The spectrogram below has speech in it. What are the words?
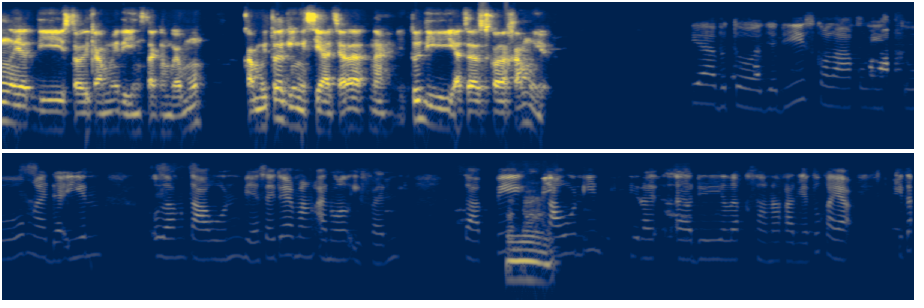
ngeliat di story kamu di Instagram kamu, kamu itu lagi ngisi acara. Nah, itu di acara sekolah kamu ya? Iya, betul. Jadi sekolah aku itu ngadain ulang tahun, biasa itu emang annual event. Tapi Hmm. tahun ini dira- eh, dilaksanakannya tuh kayak kita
